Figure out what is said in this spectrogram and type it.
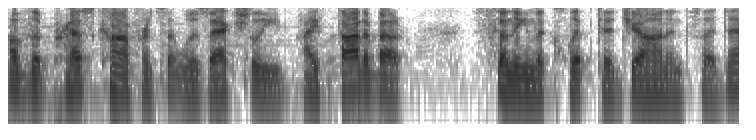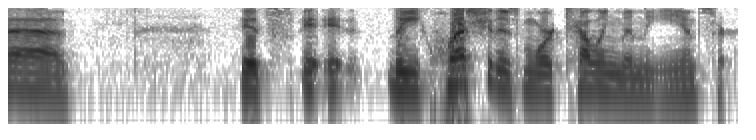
of the press conference that was actually. I thought about sending the clip to John and said, "Ah, it's it, it, the question is more telling than the answer."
